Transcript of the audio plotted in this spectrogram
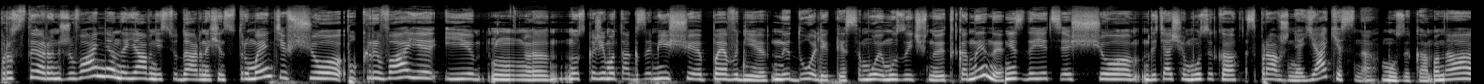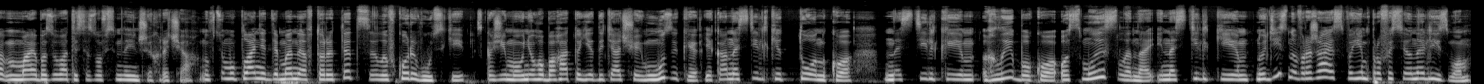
просте аранжування, наявність ударних інструментів, що покриває і, е, ну скажімо так, заміщує певні недоліки самої музичної тканини. Мені здається здається, що дитяча музика, справжня якісна музика, вона має базуватися зовсім на інших речах. Ну в цьому плані для мене авторитет це Левко Ревуцький. Скажімо, у нього багато є дитячої музики, яка настільки тонко, настільки глибоко осмислена і настільки ну дійсно вражає своїм професіоналізмом.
